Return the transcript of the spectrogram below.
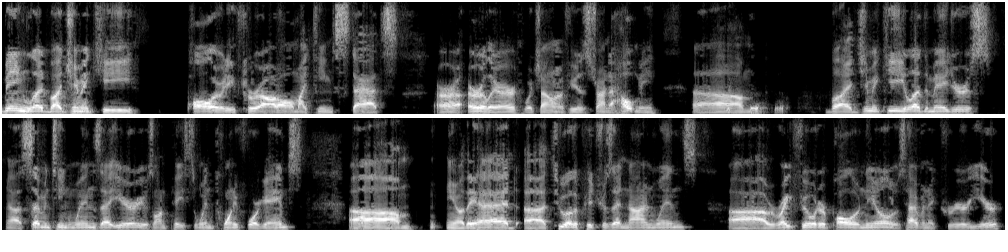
being led by Jimmy Key. Paul already threw out all my team's stats uh, earlier, which I don't know if he was trying to help me. Um, but Jimmy Key led the majors, uh, 17 wins that year. He was on pace to win 24 games. Um, you know, they had uh, two other pitchers at nine wins. Uh, right fielder Paul O'Neill was having a career year.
